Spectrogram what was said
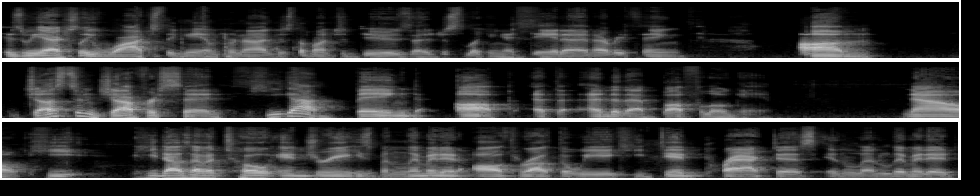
is we actually watch the games. We're not just a bunch of dudes that are just looking at data and everything. Um, Justin Jefferson, he got banged up at the end of that Buffalo game. Now he he does have a toe injury. He's been limited all throughout the week. He did practice in limited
